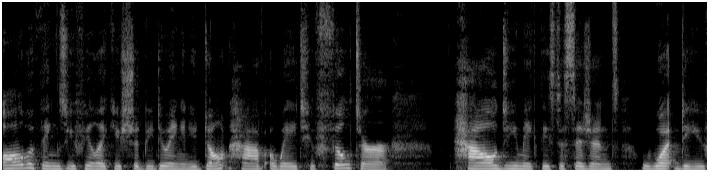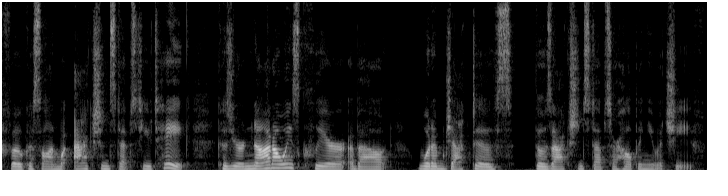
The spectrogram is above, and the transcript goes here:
all the things you feel like you should be doing, and you don't have a way to filter how do you make these decisions? What do you focus on? What action steps do you take? Because you're not always clear about what objectives those action steps are helping you achieve.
